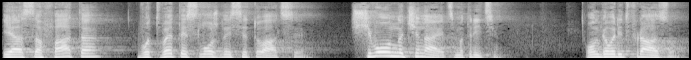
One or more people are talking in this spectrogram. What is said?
Иосафата вот в этой сложной ситуации. С чего он начинает? Смотрите. Он говорит фразу.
